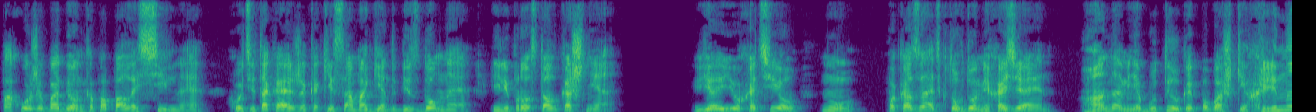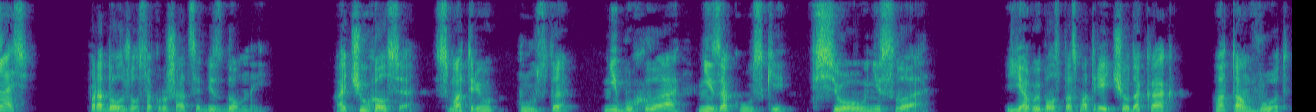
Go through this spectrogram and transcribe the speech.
Похоже, бабенка попалась сильная, хоть и такая же, как и сам агент бездомная или просто алкашня. Я ее хотел, ну, показать, кто в доме хозяин, а она меня бутылкой по башке хренась. продолжил сокрушаться бездомный. Очухался, смотрю, пусто. Ни бухла, ни закуски, все унесла. Я выполз посмотреть, что да как, а там вот,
